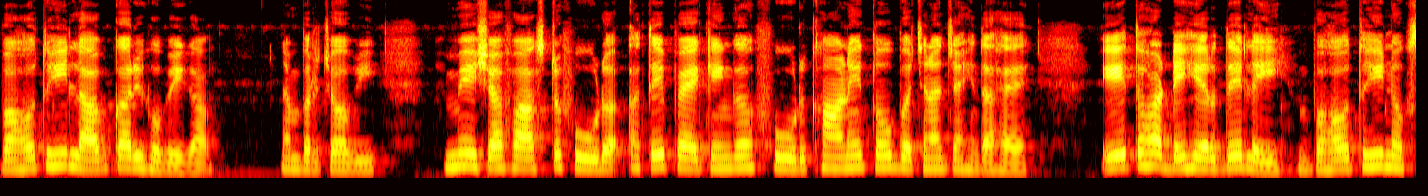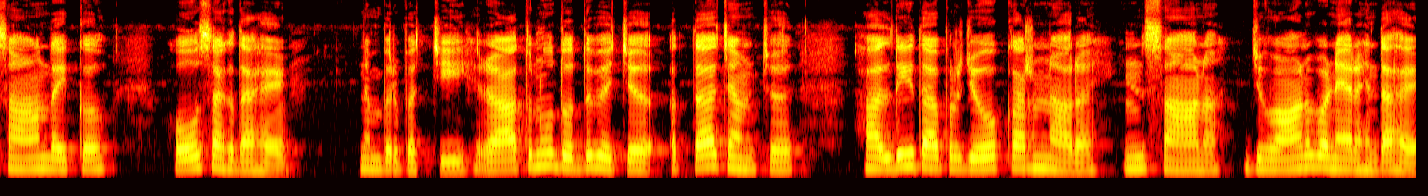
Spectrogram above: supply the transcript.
ਬਹੁਤ ਹੀ ਲਾਭਕਾਰੀ ਹੋਵੇਗਾ। ਨੰਬਰ 24 ਹਮੇਸ਼ਾ ਫਾਸਟ ਫੂਡ ਅਤੇ ਪੈਕਿੰਗ ਫੂਡ ਖਾਣੇ ਤੋਂ ਬਚਣਾ ਚਾਹੀਦਾ ਹੈ। ਇਹ ਤੁਹਾਡੇ ਹਿਰਦੇ ਲਈ ਬਹੁਤ ਹੀ ਨੁਕਸਾਨਦਾਇਕ ਹੋ ਸਕਦਾ ਹੈ। ਨੰਬਰ 25 ਰਾਤ ਨੂੰ ਦੁੱਧ ਵਿੱਚ ਅੱਧਾ ਚਮਚ ਹਲਦੀ ਦਾ ਪ੍ਰਯੋਗ ਕਰਨ ਨਾਲ ਇਨਸਾਨ ਜਵਾਨ ਬਣਿਆ ਰਹਿੰਦਾ ਹੈ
